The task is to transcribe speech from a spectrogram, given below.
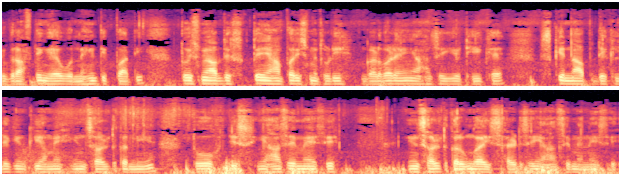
जो ग्राफ्टिंग है वो नहीं टिक पाती। तो इसमें आप देख सकते हैं, यहाँ पर इसमें थोड़ी गड़बड़ है, यहाँ से ये ठीक है। स्किन आप देख ले, क्योंकि हमें इंसल्ट करनी है। तो जिस, यहाँ से मैं इसे इंसल्ट करूँगा, इस साइड से, यहाँ से मैंने इसे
